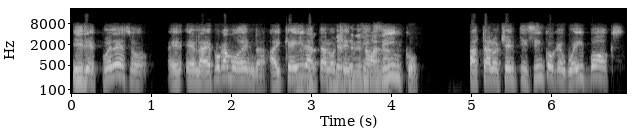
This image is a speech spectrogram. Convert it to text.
Y después de eso, en, en la época moderna, hay que ir hasta el 85, hasta el 85 que Wade Box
